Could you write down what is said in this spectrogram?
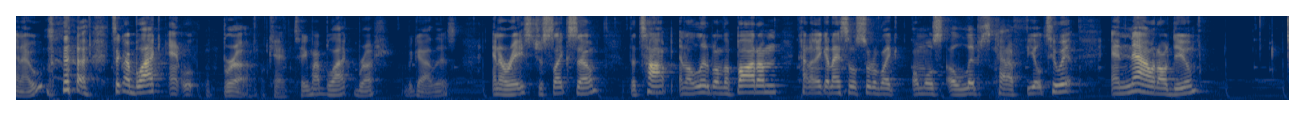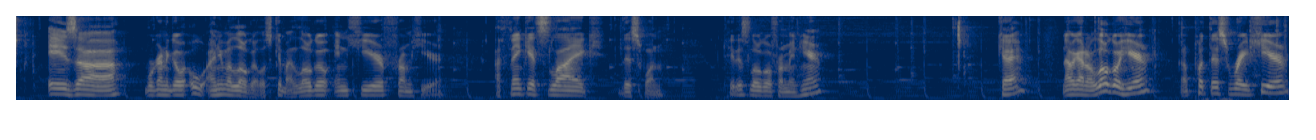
and I take my black and bruh. Okay, take my black brush. We got this and erase just like so. The top and a little bit on the bottom, kind of make a nice little sort of like almost ellipse kind of feel to it. And now what I'll do is uh we're gonna go. Oh, I need my logo. Let's get my logo in here from here. I think it's like this one. Take this logo from in here. Okay. Now we got our logo here. Gonna put this right here.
